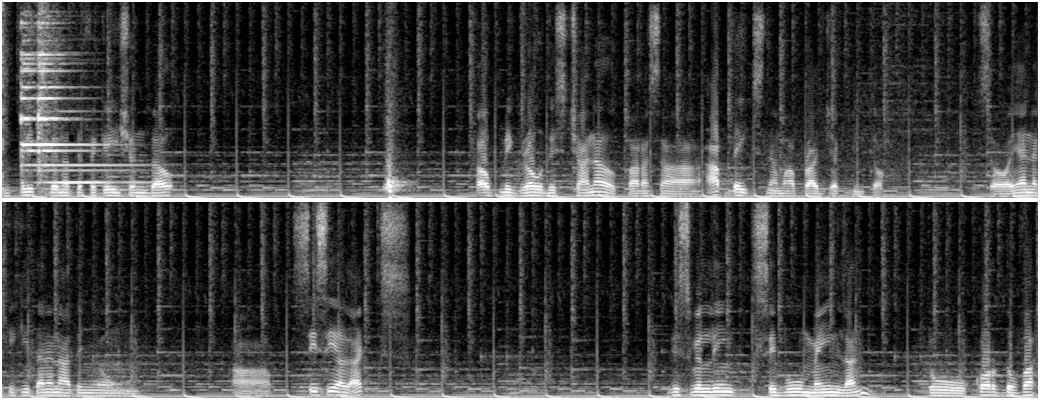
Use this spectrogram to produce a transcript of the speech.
and click the notification bell. Help me grow this channel para sa updates ng mga project dito So, ayan, nakikita na natin yung uh, CCLX. This will link Cebu mainland to Cordova.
